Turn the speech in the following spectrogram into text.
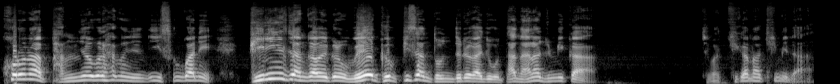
코로나 방역을 하고 있는 이 선관이 비닐 장갑을 그럼 왜 그 비싼 돈 들여가지고 다 나눠줍니까? 정말 기가 막힙니다.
